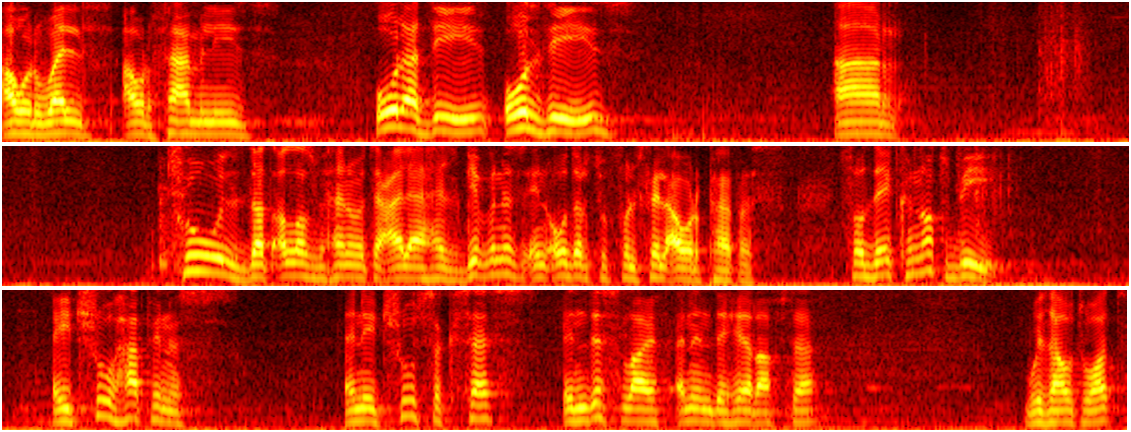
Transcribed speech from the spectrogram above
our wealth, our families, all of these, all these are tools that Allah subhanahu wa ta'ala has given us in order to fulfill our purpose. So they cannot be a true happiness and a true success in this life and in the hereafter without what?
